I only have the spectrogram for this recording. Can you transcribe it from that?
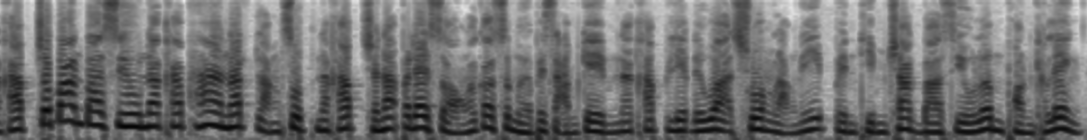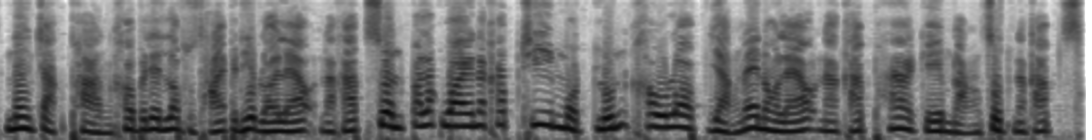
นะครับเจ้าบ้านบราซิลนะครับ5นัดหลังสุดนะครับชนะไปได้ 2 แล้วก็เสมอไป 3 เกมนะครับเรียกได้ว่าช่วงหลังนี้เป็นทีมชาติบราซิลเริ่มผ่อนคันเร่ง เนื่องจากผ่านเข้าไปเล่นรอบสุดท้ายเป็นที่เรียบร้อยแล้วนะครับส่วนปารากวัยนะครับที่หมดลุ้นเข้ารอบอย่างแน่นอนแล้วนะครับ5เกมหลังสุดนะครับเส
